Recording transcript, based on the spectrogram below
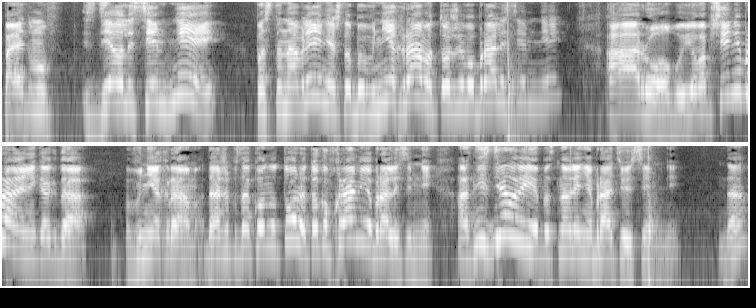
Поэтому сделали семь дней постановление, чтобы вне храма тоже его брали семь дней. А Арову ее вообще не брали никогда вне храма. Даже по закону Торы, только в храме ее брали 7 дней. А не сделали ей постановление брать ее 7 дней. Да?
